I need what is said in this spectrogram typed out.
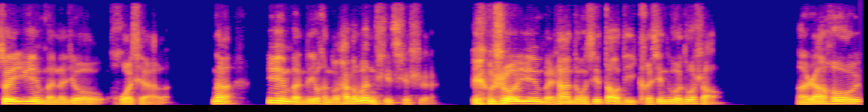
所以预印本的就火起来了。那预印本的有很多它的问题，其实，比如说预印本上的东西到底可信度有多少啊？然后。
